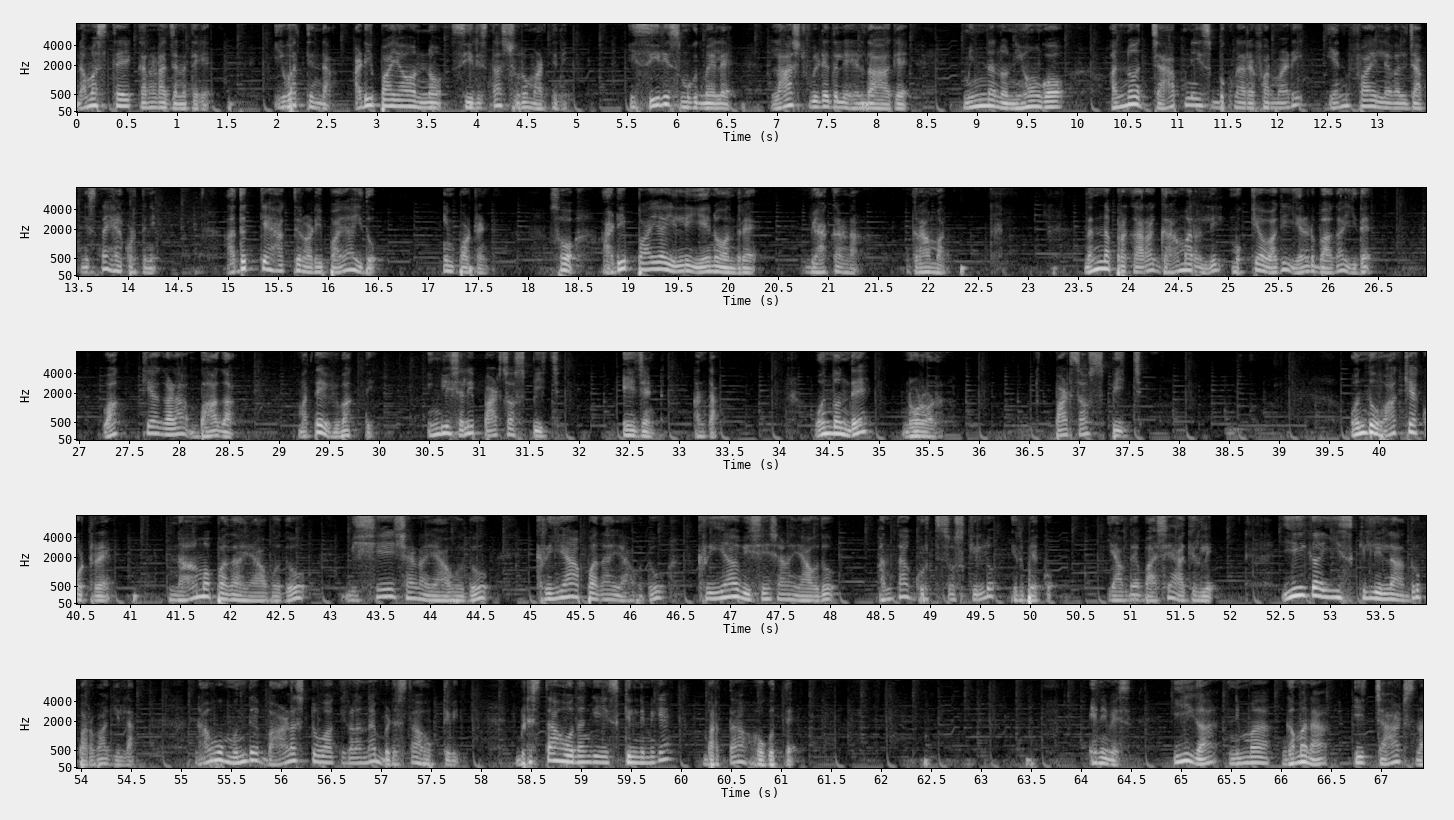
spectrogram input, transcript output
ನಮಸ್ತೆ ಕನ್ನಡ ಜನತೆಗೆ. ಇವತ್ತಿಂದ ಅಡಿಪಾಯ ಅನ್ನೋ ಸೀರೀಸ್ನ ಶುರು ಮಾಡ್ತೀನಿ. ಈ ಸೀರೀಸ್ ಮುಗಿದ ಮೇಲೆ ಲಾಸ್ಟ್ ವಿಡಿಯೋದಲ್ಲಿ ಹೇಳಿದ ಹಾಗೆ ಮಿನ್ನನ್ನು ನಿಹೋಂಗೋ ಅನ್ನೋ ಜಾಪನೀಸ್ ಬುಕ್ನ ರೆಫರ್ ಮಾಡಿ ಎನ್ ಫೈ ಲೆವೆಲ್ ಜಾಪನೀಸ್ನ ಹೇಳ್ಕೊಡ್ತೀನಿ. ಅದಕ್ಕೆ ಹಾಕ್ತಿರೋ ಅಡಿಪಾಯ ಇದು. ಇಂಪಾರ್ಟೆಂಟ್ ಸೊ ಅಡಿಪಾಯ ಇಲ್ಲಿ ಏನು ಅಂದರೆ ವ್ಯಾಕರಣ ಗ್ರಾಮರ್ ನನ್ನ ಪ್ರಕಾರ ಗ್ರಾಮರಲ್ಲಿ ಮುಖ್ಯವಾಗಿ ಎರಡು ಭಾಗ ಇದೆ. ವಾಕ್ಯಗಳ ಭಾಗ. ಮತ್ತು ವಿಭಕ್ತಿ. ಇಂಗ್ಲೀಷಲ್ಲಿ ಪಾರ್ಟ್ಸ್ ಆಫ್ ಸ್ಪೀಚ್ ಏಜೆಂಟ್ ಅಂತ. ಒಂದೊಂದೇ ನೋಡೋಣ. ಪಾರ್ಟ್ಸ್ ಆಫ್ ಸ್ಪೀಚ್ ಒಂದು ವಾಕ್ಯ ಕೊಟ್ಟರೆ ನಾಮಪದ ಯಾವುದು, ವಿಶೇಷಣ ಯಾವುದು, ಕ್ರಿಯಾಪದ ಯಾವುದು ಕ್ರಿಯಾ ವಿಶೇಷಣ ಯಾವುದು ಅಂತ ಗುರುತಿಸೋ ಸ್ಕಿಲ್ಲು ಇರಬೇಕು. ಯಾವುದೇ ಭಾಷೆ ಆಗಿರಲಿ. ಈಗ ಈ ಸ್ಕಿಲ್ ಇಲ್ಲ ಅಂದರೂ ಪರವಾಗಿಲ್ಲ. ನಾವು ಮುಂದೆ ಭಾಳಷ್ಟು ವಾಕ್ಯಗಳನ್ನು ಬಿಡಿಸ್ತಾ ಹೋಗ್ತೀವಿ. ಬಿಡಿಸ್ತಾ ಹೋದಂಗೆ ಈ ಸ್ಕಿಲ್ ನಿಮಗೆ ಬರ್ತಾ ಹೋಗುತ್ತೆ. ಎನಿವೇಸ್ ಈಗ ನಿಮ್ಮ ಗಮನ ಈ ಚಾರ್ಟ್ಸ್ನ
